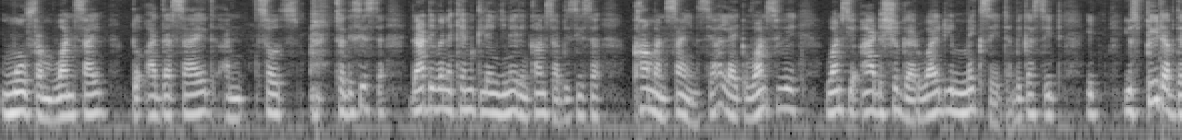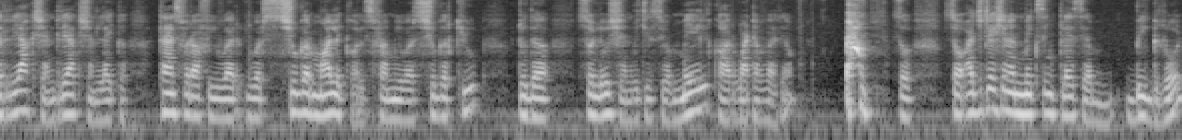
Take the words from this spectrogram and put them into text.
move from one side to other side. And so so this is not even a chemical engineering concept. This is a common science yeah? Like once we once you add sugar why do you mix it? Because it it you speed up the reaction reaction like transfer of your your sugar molecules from your sugar cube to the solution which is your milk or whatever yeah. So so agitation and mixing plays a big role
